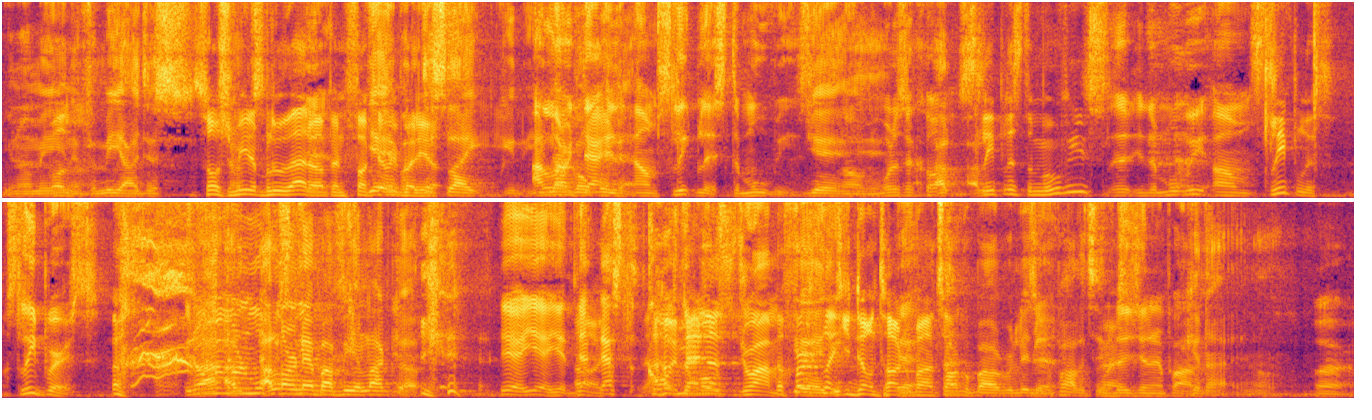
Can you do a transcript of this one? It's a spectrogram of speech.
You know what I mean? Well, and for me, I just Social media blew that up and fucked yeah, but everybody just up. like you, I you're not learned gonna that um, Sleepless, the movies. Yeah, Um, yeah. What is it called? Sleepless the movies? The, the movie um, Sleepless. Sleepers. You don't I, remember the movie? I learned that by being locked up. Yeah, yeah, yeah. That, Oh, that's I caused the imagine most that's drama. the first Yeah, place you don't talk yeah. about Talk that. about religion Yeah. and politics. Religion and You politics. cannot, you know. Word.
